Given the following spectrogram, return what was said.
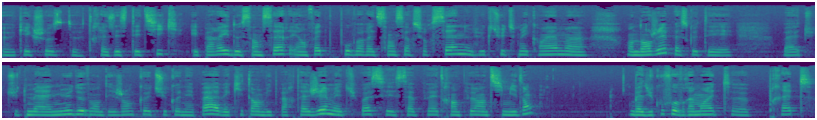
euh, quelque chose de très esthétique et pareil de sincère. Et en fait, pour pouvoir être sincère sur scène, vu que tu te mets quand même en danger parce que es, bah, tu, tu, te mets à nu devant des gens que tu connais pas, avec qui tu as envie de partager, mais tu vois, ça peut être un peu intimidant. Bah, du coup, faut vraiment être prête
